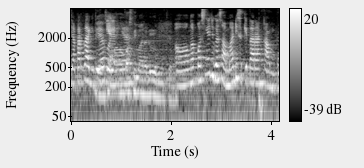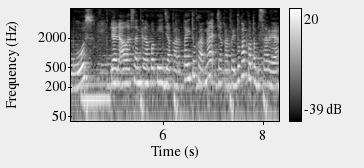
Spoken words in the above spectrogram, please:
Jakarta gitu ya Iya, kuliahnya? ngekos di mana dulu mungkin? Oh, ngekosnya juga sama di sekitaran kampus. Dan alasan kenapa pilih Jakarta itu karena Jakarta itu kan kota besar ya.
